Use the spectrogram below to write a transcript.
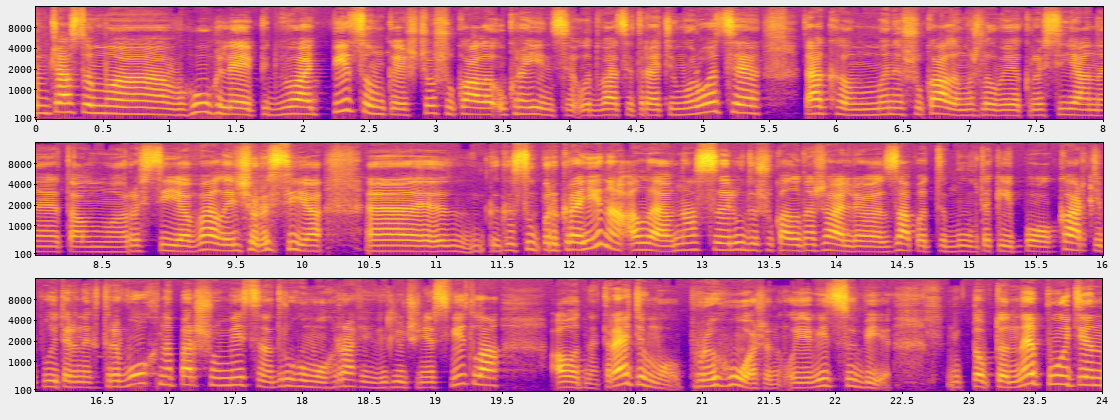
Тим часом е, в Гуглі підбивають підсумки, що шукали українці у 23-му році. Так ми не шукали, можливо, як росіяни там Росія велич, Росія е, суперкраїна. Але в нас люди шукали, на жаль, запит був такий по карті повітряних тривог на першому місці, на другому графік відключення світла. А от на третьому Пригожин. Уявіть собі. Тобто не Путін,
